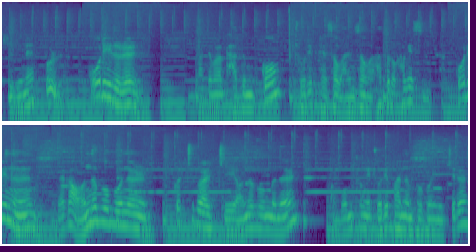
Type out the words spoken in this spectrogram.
기린의 뿔, 꼬리를 마지막으로 다듬고 조립해서 완성을 하도록 하겠습니다. 꼬리는 내가 어느 부분을 끝으로 할지 어느 부분을 어, 몸통에 조립하는 부분일지를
